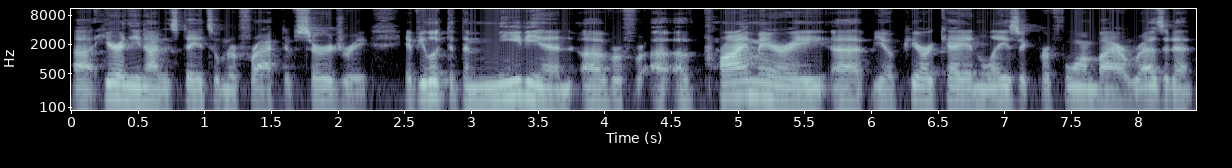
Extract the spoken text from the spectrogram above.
uh, here in the United States on refractive surgery. If you looked at the median of, uh, of primary uh, you know, PRK and LASIK performed by a resident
